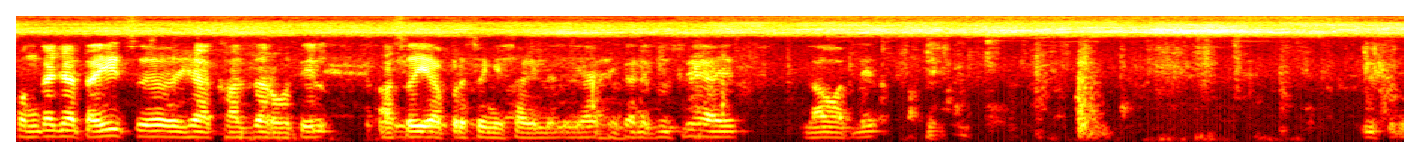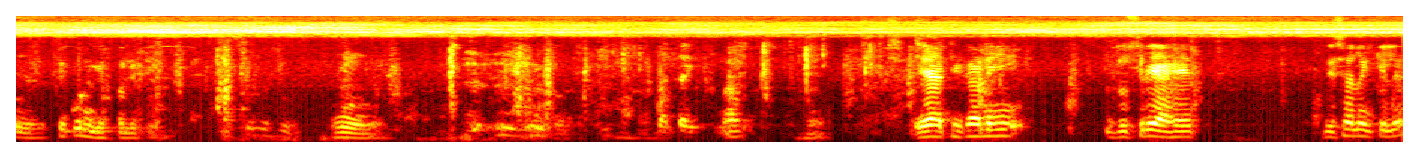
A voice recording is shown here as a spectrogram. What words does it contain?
पंकजाताईच ह्या खासदार होतील असं या प्रसंगी सांगितलेलं या ठिकाणी दुसरे आहेत गावातले. इकडून घे, हम्म. या ठिकाणी दुसरे आहेत. दिसायला केलं.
